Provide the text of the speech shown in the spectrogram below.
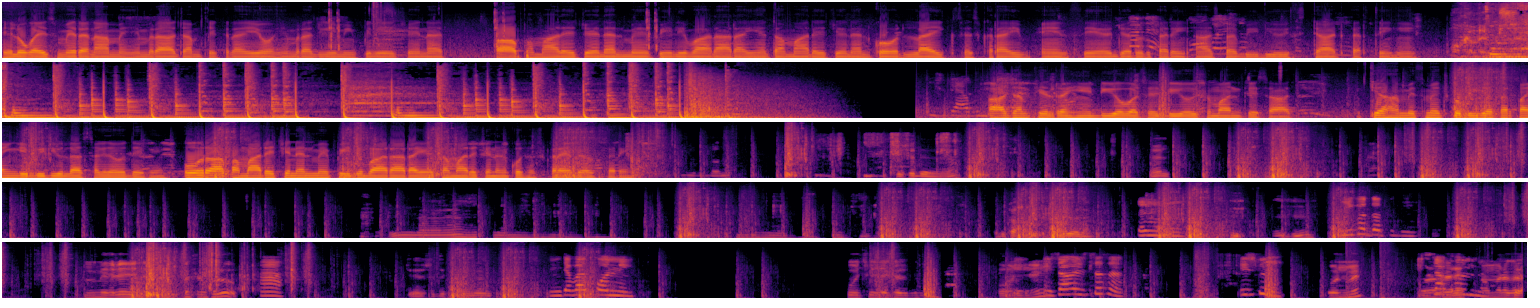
Hello guys मेरा नाम है हिमराज। आप देख रहे हो हिमराज गेमिंग प्ले चैनल आप हमारे चैनल में पहली बार आ रही हैं तो हमारे चैनल को लाइक सब्सक्राइब एंड शेयर ज़रूर करें। आज का वीडियो स्टार्ट करते हैं। आज हम खेल रहे हैं डीओ वर्सेस डीओ उस्मान के साथ। क्या हम इस मैच को बीजा कर पाएँगे? वीडियो लास्ट तक ज़रूर देखें। और आप हमारे चैनल में पहली बार आ रहे हैं तो हमारे चैनल को सब्सक्राइब ज़रूर करें। रहे हैं ठीक होता तुम्ही? मेरे कस्टम खोलो। हाँ। जैसे दिखेंगे। इनके पास फ़ोन नहीं। कुछ के देख फ़ोन नहीं। सर इसमें? फ़ोन में? हमारा घर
